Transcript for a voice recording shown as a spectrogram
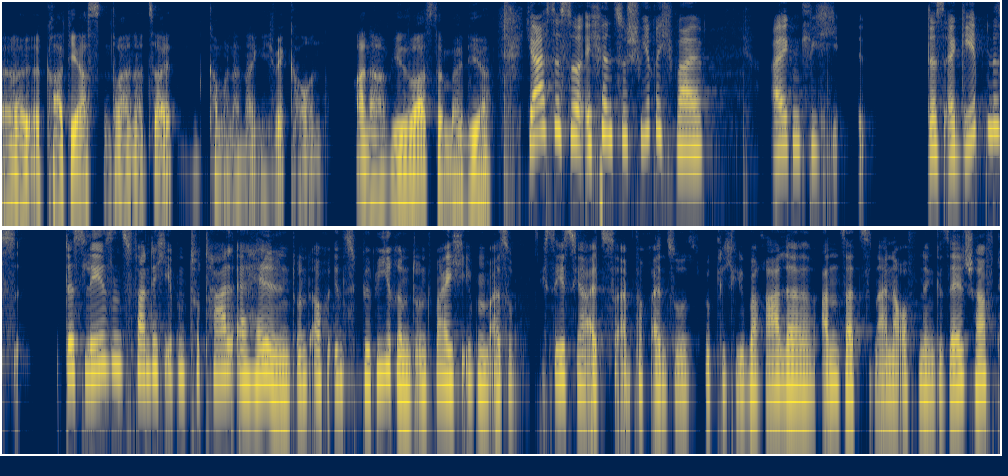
äh, gerade die ersten 300 Seiten kann man dann eigentlich weghauen. Anna, wie war es denn bei dir? Ja, es ist so, ich finde es so schwierig, weil eigentlich das Ergebnis des Lesens fand ich eben total erhellend und auch inspirierend und weil ich eben, also ich sehe es ja als einfach ein so wirklich liberaler Ansatz in einer offenen Gesellschaft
